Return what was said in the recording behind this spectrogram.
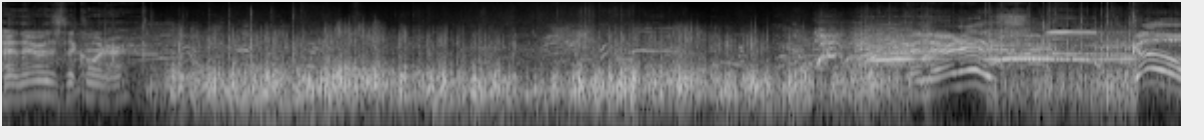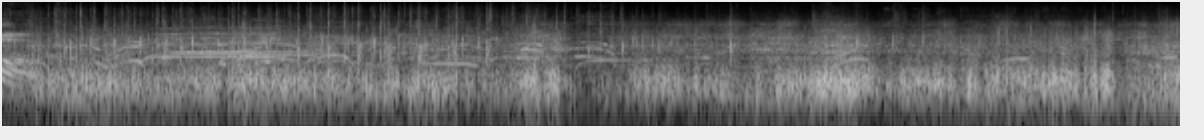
And there is the corner.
